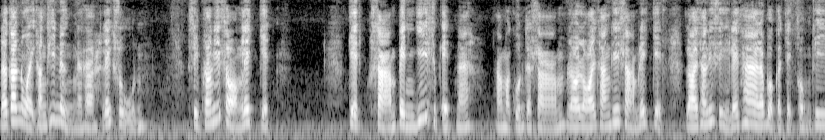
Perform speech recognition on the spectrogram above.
แล้วก็หน่วยครั้งที่หนึ่งนะคะ เลขศูนย์สิบครั้งที่สองเลขเจ็ดเจ็ดสามเป็นยี่สิบเอ็ดนะ เอามาคูณกับสามร้อยร้อยครั้งที่สามเลขเจ็ดร้อยครั้งที่สี่เลขห้าแล้วบวกกับเจ็ดคงที่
